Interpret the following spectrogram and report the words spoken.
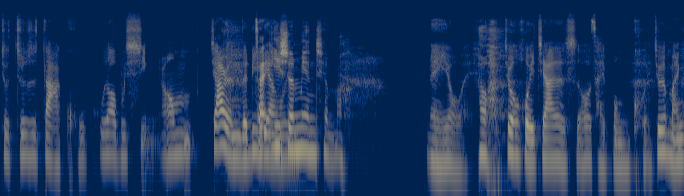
就就是大哭，哭到不行。然后家人的力量，在医生面前吗？没有哎、欸，就回家的时候才崩溃，就是蛮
